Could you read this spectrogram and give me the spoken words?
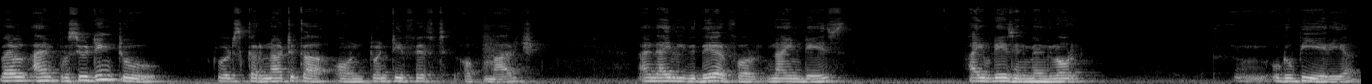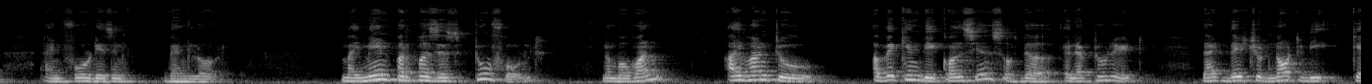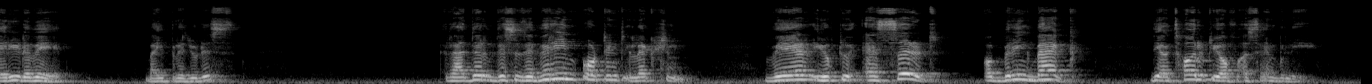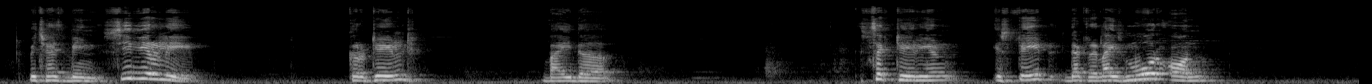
Well, I am proceeding to towards Karnataka on 25th of March, and I will be there for nine days, five days in Mangalore, um, Udupi area, and four days in Bangalore. My main purpose is twofold. Number one, I want to awaken the conscience of the electorate that they should not be carried away by prejudice Rather, this is a very important election where you have to assert or bring back the authority of assembly, which has been severely curtailed by the sectarian state that relies more on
